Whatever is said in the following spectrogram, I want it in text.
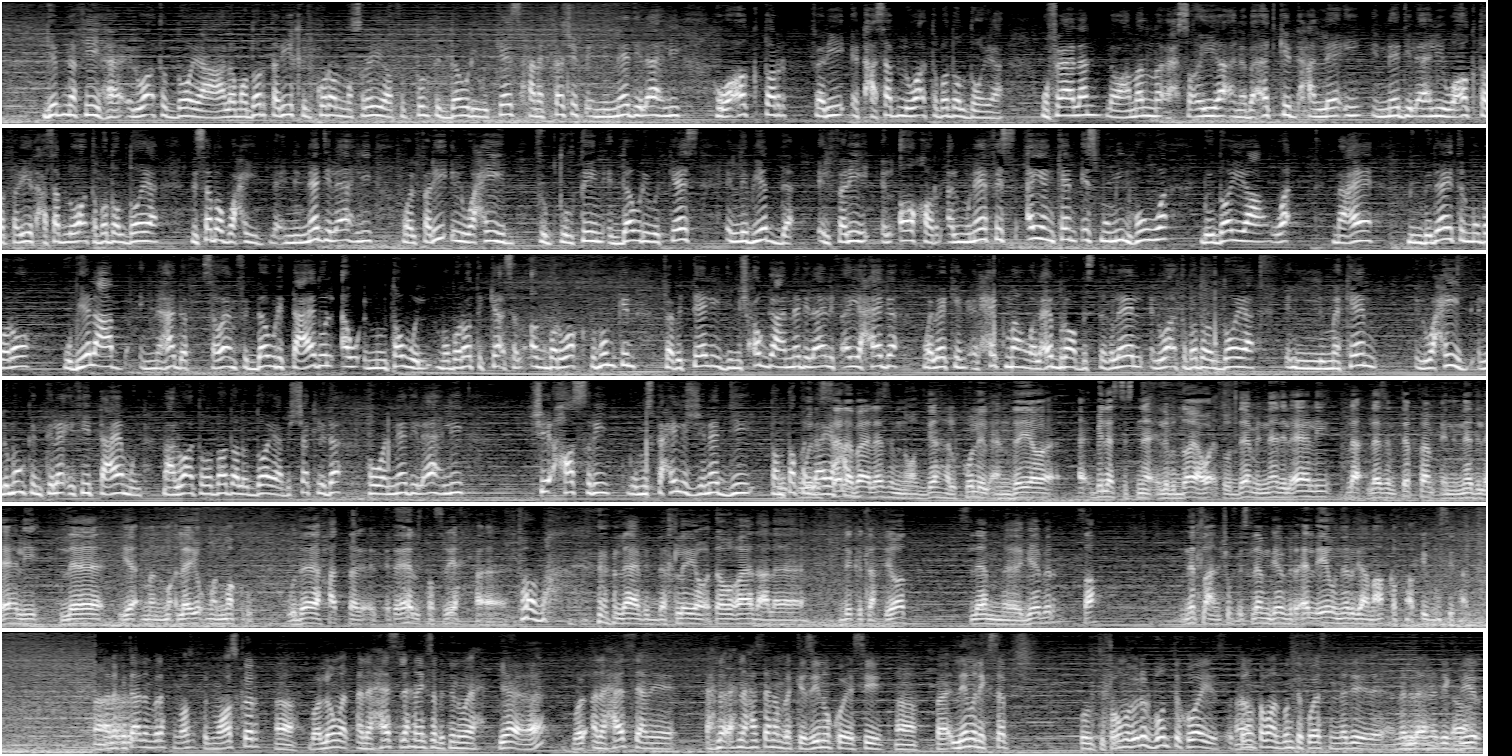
جبنا فيها الوقت الضايع على مدار تاريخ الكرة المصرية في بطولة الدوري والكاس هنكتشف إن النادي الأهلي هو أكتر فريق اتحسب له وقت بدل ضايع. وفعلا لو عملنا إحصائية أنا بأكد هنلاقي النادي الأهلي هو أكتر فريق اتحسب له وقت بدل ضايع لسبب وحيد لأن النادي الأهلي هو الفريق الوحيد في بطولتين الدوري والكاس اللي بيبدأ الفريق الآخر المنافس ايا كان اسمه مين هو بيضيع وقت معاه من بداية المباراة وبيلعب إن هدف سواء في الدوري التعادل أو إنه يطول مباراة الكأس لأكبر وقت ممكن فبالتالي دي مش حجة على النادي الأهلي في أي حاجة ولكن الحكمة والعبرة باستغلال الوقت بدل الضايع المكان الوحيد اللي ممكن تلاقي فيه التعامل مع الوقت بدل الضايع بالشكل ده هو النادي الأهلي. شيء حصري ومستحيل الجينات دي تنتقل لأي ورسالة حد. بقى لازم نوجهها لكل الأندية بلا استثناء. اللي بتضيع وقت قدام النادي الأهلي لا لازم تفهم إن النادي الأهلي لا يأمن لا يؤمن مكره. وده حتى اتقال تصريح آه، طبعا. لاعب الداخلية وقتها وهو قاعد على دكة الاحتياط إسلام جابر صح؟ نطلع نشوف إسلام جابر قال إيه ونرجع نعقب تعقيب بسيط عليه. أنا كنت قاعد امبارح في المعسكر. آه. بقول لهم أنا حاسس إن إحنا هنكسب 2-1 يا بقول أنا حاسس يعني إحنا إحنا حاسس إحنا مركزين وكويسين آه فليه ما نكسبش قلت فهم بيقولوا ال point كويس قلت آه. لهم طبعا ال point كويس من النادي النادي الاهلي نادي آه. كبير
